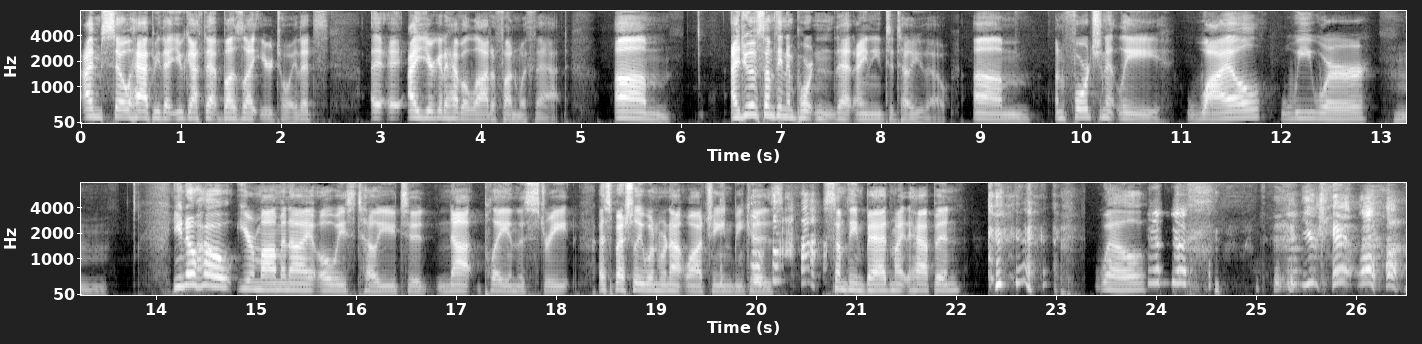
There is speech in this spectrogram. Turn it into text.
I'm so happy that you got that Buzz Lightyear toy. That's I, I, you're gonna have a lot of fun with that. Um, I do have something important that I need to tell you though. Um, unfortunately, while we were, hmm, you know how your mom and I always tell you to not play in the street, especially when we're not watching because something bad might happen. well, you can't laugh.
